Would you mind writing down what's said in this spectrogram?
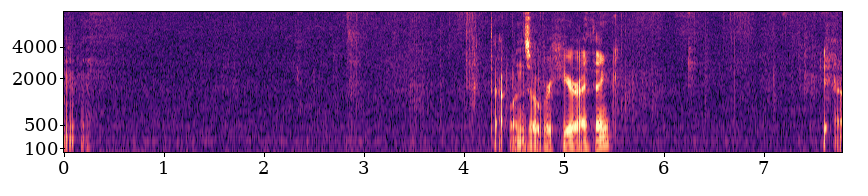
Hmm. That one's over here, I think. Yeah.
